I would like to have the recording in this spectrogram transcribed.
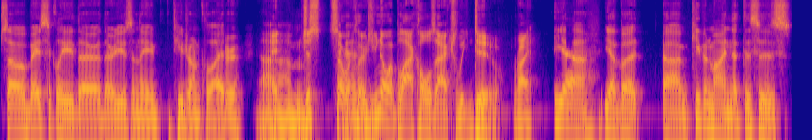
So basically, they're they're using the Hadron Collider. Um, just so we're clear, you know what black holes actually do, right? Yeah, yeah, but um, keep in mind that this is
